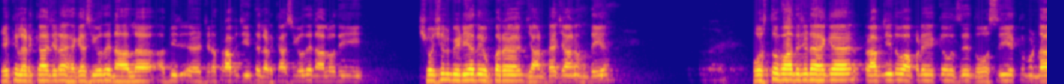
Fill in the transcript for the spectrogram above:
ਇੱਕ ਲੜਕਾ ਜਿਹੜਾ ਹੈਗਾ ਸੀ ਉਹਦੇ ਨਾਲ ਅਭੀ ਅ, ਜਿਹੜਾ ਪ੍ਰਭਜੀਤ ਲੜਕਾ ਸੀ ਉਹਦੇ ਨਾਲ ਉਹਦੀ ਸੋਸ਼ਲ ਮੀਡੀਆ ਦੇ ਉੱਪਰ ਜਾਣ ਪਹਿਚਾਣ ਹੁੰਦੀ ਹੈ। ਉਸ ਤੋਂ ਬਾਅਦ ਜਿਹੜਾ ਹੈਗਾ ਪ੍ਰਭਜੀਤ ਉਹ ਆਪਣੇ ਇੱਕ ਉਸਦੇ ਦੋਸਤ ਸੀ ਇੱਕ ਮੁੰਡਾ।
